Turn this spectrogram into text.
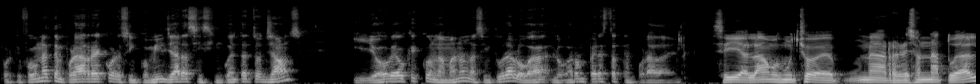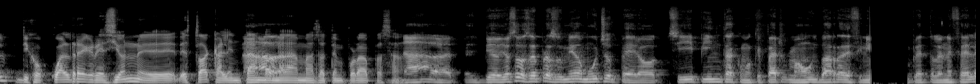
Porque fue una temporada récord de mil yardas y 50 touchdowns. Y yo veo que con la mano en la cintura lo va, lo va a romper esta temporada. ¿eh? Sí, hablábamos mucho de una regresión natural. Dijo, ¿cuál regresión? Eh, estaba calentando nada. más la temporada pasada. Nada, yo, yo se los he presumido mucho, pero sí pinta como que Patrick Mahomes va a redefinir completo la NFL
